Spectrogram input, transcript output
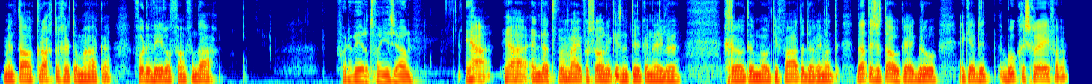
mentaal krachtiger te maken voor de wereld van vandaag. Voor de wereld van je zoon. Ja, ja, en dat voor mij persoonlijk is natuurlijk een hele grote motivator daarin. Want dat is het ook. Hè. Ik bedoel, ik heb dit boek geschreven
